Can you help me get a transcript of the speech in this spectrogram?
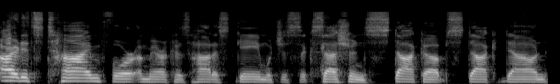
All right, it's time for America's hottest game, which is Succession stock up, stock down.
